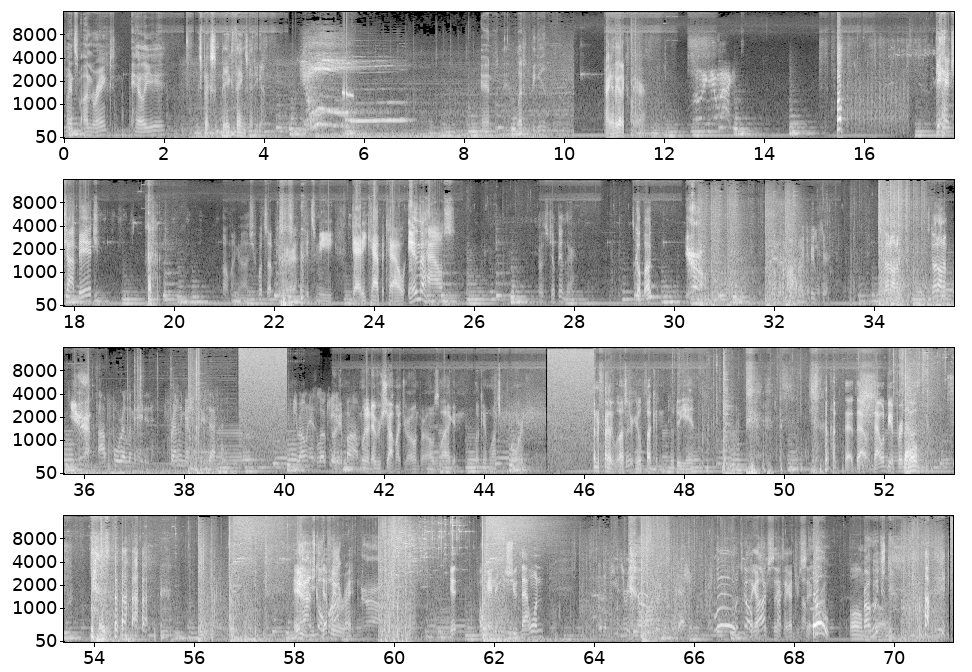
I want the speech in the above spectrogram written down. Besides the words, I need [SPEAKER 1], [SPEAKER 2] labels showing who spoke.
[SPEAKER 1] Playing some unranked? Hell yeah.
[SPEAKER 2] Expect some big things, Eddie.
[SPEAKER 1] And let it begin.
[SPEAKER 2] Alright, yeah, they got a conveyor.
[SPEAKER 3] Oh!
[SPEAKER 2] Get headshot, bitch! oh my gosh. What's up, Camara? it's me, Daddy Capital, in the house. Let's jump in there. Let's go, Bug. Yeah! Oh, come on,
[SPEAKER 4] Drop the diffuser.
[SPEAKER 2] Stun on him. Stun on him. Yeah!
[SPEAKER 4] Op 4 eliminated. Friendly mission successful. Drone has located a bomb.
[SPEAKER 2] When I never shot my drone, bro, I was lagging, looking, watching porn. In front of Buster, he'll fucking, he'll do you in.
[SPEAKER 1] That that that would be a brick
[SPEAKER 3] That
[SPEAKER 1] wall.
[SPEAKER 3] was, that was
[SPEAKER 1] Yeah,
[SPEAKER 2] Yeah,
[SPEAKER 1] you
[SPEAKER 2] let's go,
[SPEAKER 1] definitely
[SPEAKER 2] Bug.
[SPEAKER 1] were right. Get okay, and then you shoot that one.
[SPEAKER 4] The diffuser is no longer in your possession.
[SPEAKER 2] Woo! Let's go,
[SPEAKER 1] I got your six. I got your six.
[SPEAKER 3] no. Oh
[SPEAKER 2] Bro,
[SPEAKER 3] my
[SPEAKER 2] who
[SPEAKER 3] god.
[SPEAKER 2] just...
